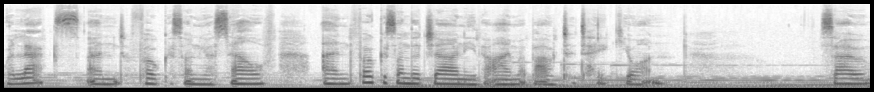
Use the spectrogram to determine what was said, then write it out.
relax and focus on yourself and focus on the journey that I'm about to take you on. So,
